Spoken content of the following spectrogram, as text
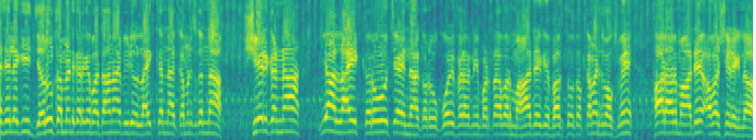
कैसे लगी, ज़रूर कमेंट करके बताना, वीडियो लाइक करना कमेंट्स करना शेयर करना, या लाइक करो, चाहे ना करो, कोई फ़र्क नहीं पड़ता पर महादेव के वक्त हो तो कमेंट बॉक्स में हर हर महादेव अवश्य लिखना।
